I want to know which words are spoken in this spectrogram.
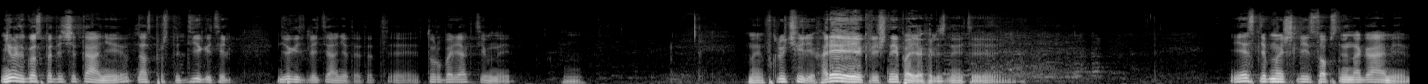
Милость Господа читания. И вот нас просто двигатель, двигатель тянет, этот э, турбореактивный. Мы включили Харе Кришны и поехали, знаете. Если бы мы шли собственными ногами,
